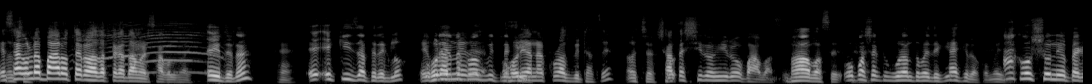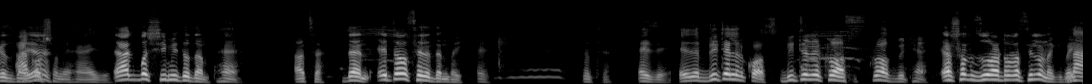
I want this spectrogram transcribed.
এই আচ্ছা। ছাগলটা বারো তেরো হাজার টাকা দামের ছাগল ভাই। এইটা না? হ্যাঁ। এ- এ কি জাতের এগুলো? হরিয়ানা আপনার ক্রস বিট নাকি? হরিয়ানার ক্রস বিট আছে। আচ্ছা। সাথে শিরো হিরো ভাব আছে। ভাব আছে। ও পাশে একটু ঘুরান্ত ভাই দেখি। একই রকম এই আকর্ষণীয় প্যাকেজ ভাই? আকর্ষণীয় হ্যাঁ এই যে। একবার সীমিত দাম। হ্যাঁ। আচ্ছা দেন এটাও ছেড়ে দেন ভাই। আচ্ছা। এই যে এই যে ব্রিটেলের ক্রস বিটেলের ক্রস ক্রস বিট হ্যাঁ। এর সাথে জোড়া টোরা ছিল নাকি ভাই? না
